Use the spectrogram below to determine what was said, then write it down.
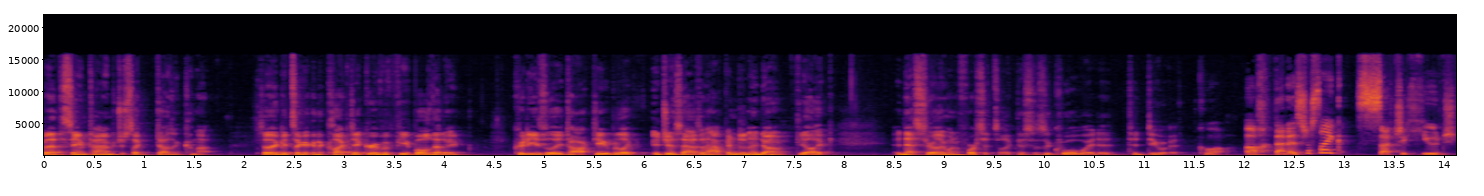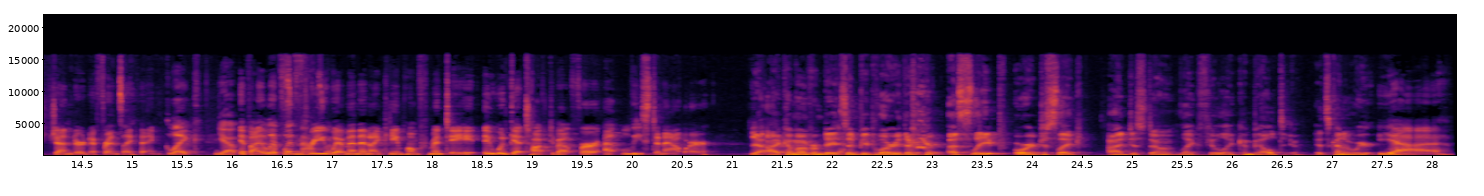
but at the same time it just like doesn't come up. So like it's like an eclectic group of people that I could easily talk to, but like it just hasn't happened and I don't feel like I necessarily want to force it. So like this is a cool way to, to do it. Cool. Ugh, that is just like such a huge gender difference, I think. Like, Yep, if I lived it's with three women and I came home from a date, it would get talked about for at least an hour. Yeah, I come home from dates and people are either asleep or just like I just don't like feel like compelled to. It's kind of weird. Yeah.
